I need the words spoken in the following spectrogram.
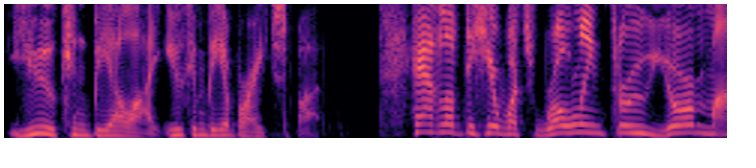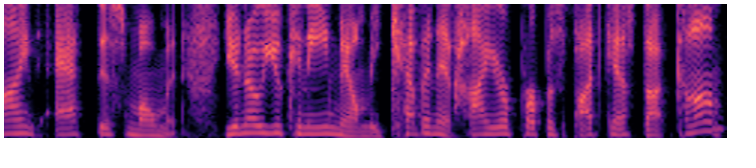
you can be a light, you can be a bright spot. Hey, I'd love to hear what's rolling through your mind at this moment. You know, you can email me, kevin at higherpurposepodcast.com,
